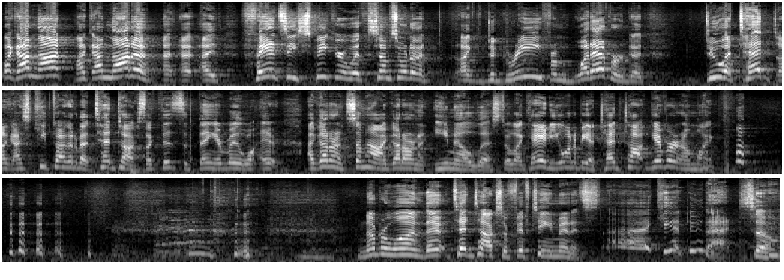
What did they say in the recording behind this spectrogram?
Like I'm not like I'm not a, a, a, fancy speaker with some sort of a, like degree from whatever to do a TED. Like I keep talking about TED talks. Like this is the thing everybody. Want, I got on somehow I got on an email list. They're like, "Hey, do you want to be a TED talk giver?" And I'm like, number one, TED talks are 15 minutes. I can't do that. So.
